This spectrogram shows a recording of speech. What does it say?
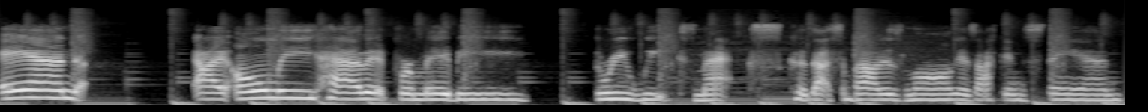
And I only have it for maybe three weeks max because that's about as long as I can stand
